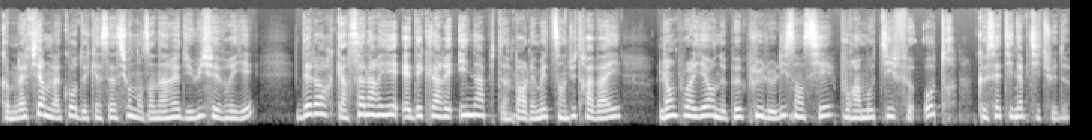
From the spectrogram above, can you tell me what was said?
Comme l'affirme la Cour de cassation dans un arrêt du 8 février, dès lors qu'un salarié est déclaré inapte par le médecin du travail, l'employeur ne peut plus le licencier pour un motif autre que cette inaptitude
